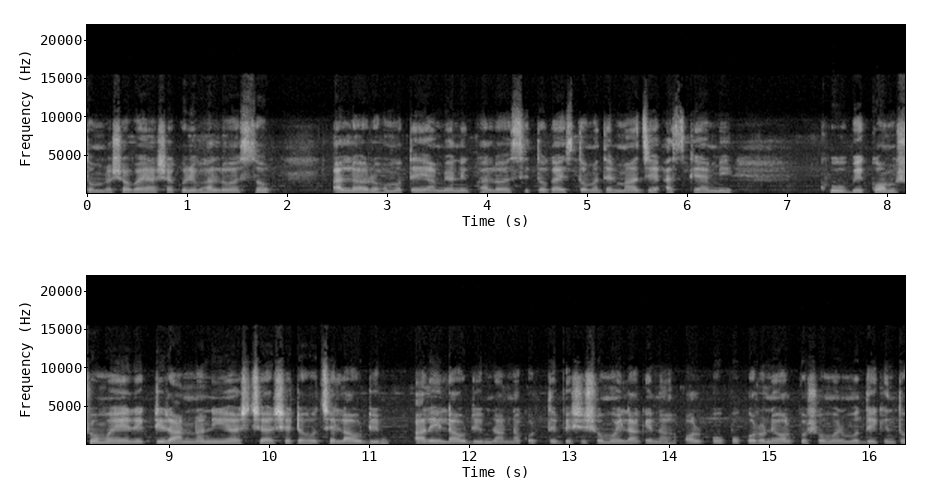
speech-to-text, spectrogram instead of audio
তোমরা সবাই? আশা করি ভালো আছো। আল্লাহর রহমতে আমি অনেক ভালো আছি। তো গাইস, তোমাদের মাঝে আজকে আমি খুবই কম সময়ের একটি রান্না নিয়ে আসছে, আর সেটা হচ্ছে লাউ ডিম। আর এই লাউ ডিম রান্না করতে বেশি সময় লাগে না, অল্প উপকরণে অল্প সময়ের মধ্যেই কিন্তু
